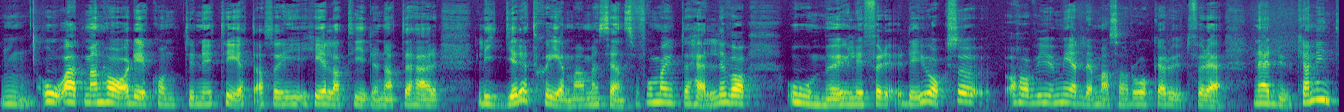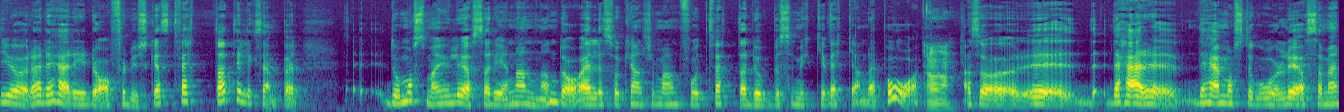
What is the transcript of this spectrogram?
Mm. och att man har det kontinuitet, alltså hela tiden att det här ligger ett schema. Men sen så får man ju inte heller vara omöjlig, för det är ju också, har vi ju medlemmar som råkar ut för det. Nej, du kan inte göra det här idag för du ska tvätta till exempel då måste man ju lösa det en annan dag eller så kanske man får tvätta dubbelt så mycket veckan därpå. Ja. Alltså, eh, det här, det här måste gå att lösa men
